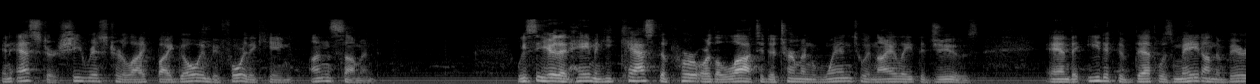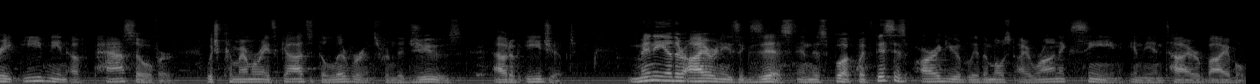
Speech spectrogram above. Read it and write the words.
And Esther, she risked her life by going before the king unsummoned. We see here that Haman, he cast the pur or the lot to determine when to annihilate the Jews. And the edict of death was made on the very evening of Passover, which commemorates God's deliverance from the Jews out of Egypt. Many other ironies exist in this book, but this is arguably the most ironic scene in the entire Bible.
